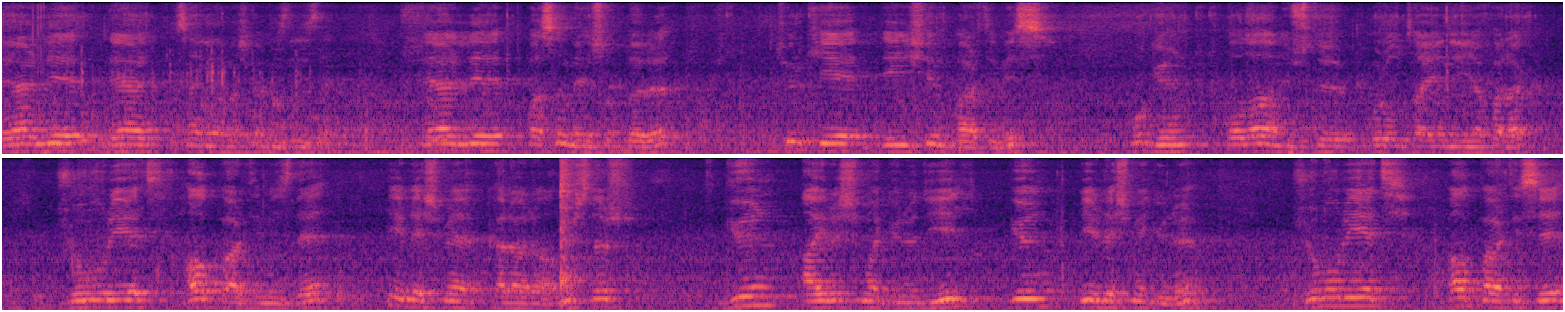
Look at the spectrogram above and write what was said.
Değerli, değerli Sayın Genel Başkanımız. Değerli basın mensupları, Türkiye Değişim Partimiz bugün olağanüstü kurultayını yaparak Cumhuriyet Halk Partimizde birleşme kararı almıştır. Gün ayrışma günü değil, gün birleşme günü. Cumhuriyet Halk Partisi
